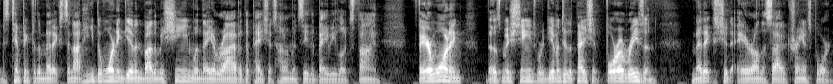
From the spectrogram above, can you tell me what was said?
It is tempting for the medics to not heed the warning given by the machine when they arrive at the patient's home and see the baby looks fine. Fair warning, those machines were given to the patient for a reason. Medics should err on the side of transport.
